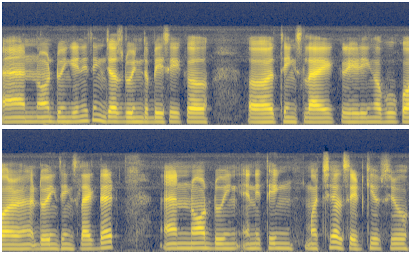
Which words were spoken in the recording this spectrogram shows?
and not doing anything just doing the basic uh, uh, things like reading a book or doing things like that and not doing anything much else. It gives you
